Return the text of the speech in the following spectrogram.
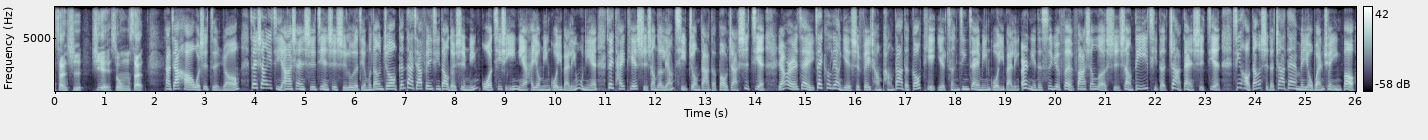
善师谢松善。大家好，我是子荣。在上一集《阿善师见识实录》的节目当中，跟大家分析到的是民国七十一年还有民国一百零五年在台铁史上的两起重大的爆炸事件。然而，在载客量也是非常庞大的高铁，也曾经在民国一百零二年的四月份发生了史上第一起的炸弹事件。幸好当时的炸弹没有完全引爆，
